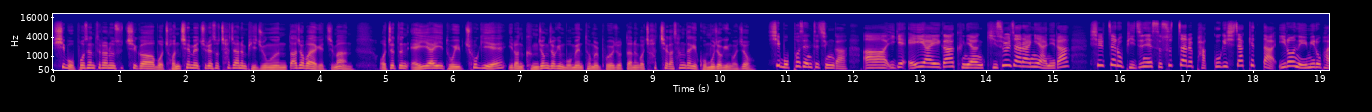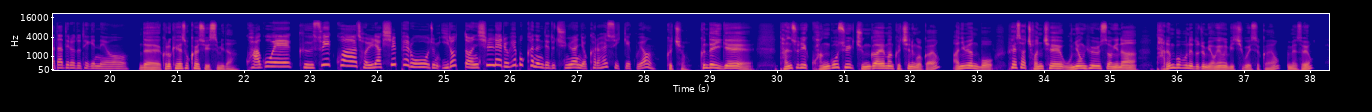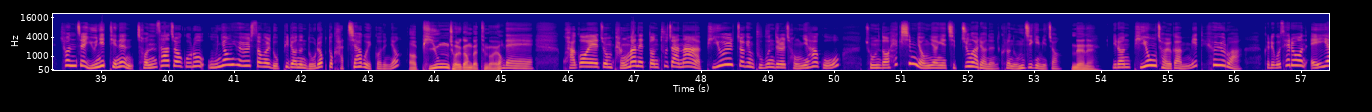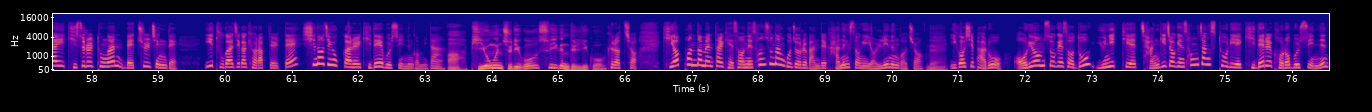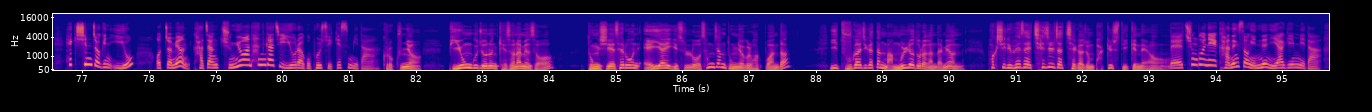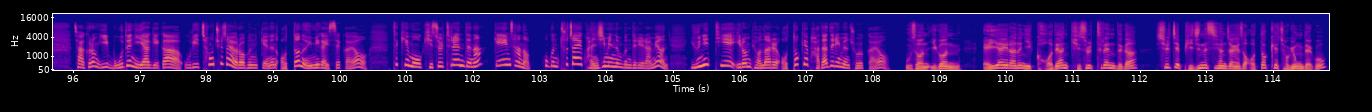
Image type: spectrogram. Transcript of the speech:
15%라는 수치가 뭐 전체 매출에서 차지하는 비중은 따져봐야겠지만 어쨌든 AI 도입 초기에 이런 긍정적인 모멘텀을 보여줬다는 것 자체가 상당히 고무적인 거죠. 15% 증가. 아, 이게 AI가 그냥 기술 자랑이 아니라 실제로 비즈니스 숫자를 바꾸기 시작했다. 이런 의미로 받아들여도 되겠네요. 네, 그렇게 해석할 수 있습니다. 과거의 그 수익화 전략 실패로 좀 잃었던 신뢰를 회복하는 데도 중요한 역할을 할 수 있겠고요. 그렇죠. 근데 이게 단순히 광고 수익 증가에만 그치는 걸까요? 아니면 뭐 회사 전체의 운영 효율성이나 다른 부분에도 좀 영향을 미치고 있을까요? 그러면서요? 현재 유니티는 전사적으로 운영 효율성을 높이려는 노력도 같이 하고 있거든요. 아, 비용 절감 같은 거요? 네. 과거에 좀 방만했던 투자나 비효율적인 부분들을 정리하고 좀 더 핵심 역량에 집중하려는 그런 움직임이죠. 네네. 이런 비용 절감 및 효율화, 그리고 새로운 AI 기술을 통한 매출 증대, 이 두 가지가 결합될 때 시너지 효과를 기대해 볼 수 있는 겁니다. 아, 비용은 줄이고 수익은 늘리고. 그렇죠. 기업 펀더멘탈 개선의 선순환 구조를 만들 가능성이 열리는 거죠. 네. 이것이 바로 어려움 속에서도 유니티의 장기적인 성장 스토리에 기대를 걸어볼 수 있는 핵심적인 이유? 어쩌면 가장 중요한 한 가지 이유라고 볼 수 있겠습니다. 그렇군요. 비용 구조는 개선하면서 동시에 새로운 AI 기술로 성장 동력을 확보한다? 이 두 가지가 딱 맞물려 돌아간다면 확실히 회사의 체질 자체가 좀 바뀔 수도 있겠네요. 네, 충분히 가능성 있는 이야기입니다. 자, 그럼 이 모든 이야기가 우리 청취자 여러분께는 어떤 의미가 있을까요? 특히 뭐 기술 트렌드나 게임 산업 혹은 투자에 관심 있는 분들이라면 유니티의 이런 변화를 어떻게 받아들이면 좋을까요? 우선 이건 AI라는 이 거대한 기술 트렌드가 실제 비즈니스 현장에서 어떻게 적용되고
